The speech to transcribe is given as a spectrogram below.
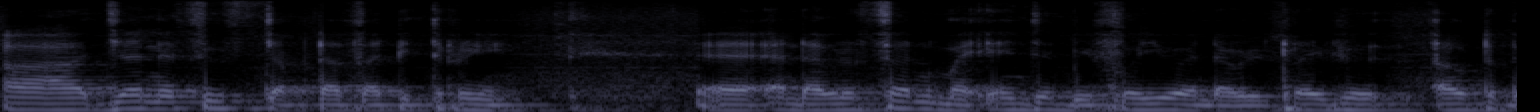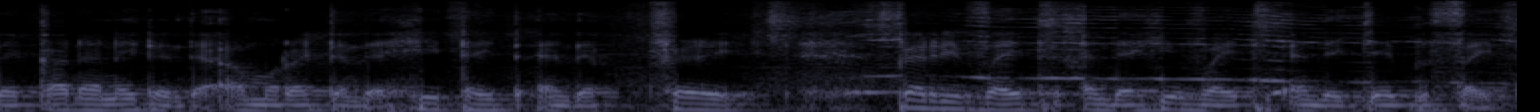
uh, Genesis chapter 33. Uh, and I will send my angel before you, and I will drive you out of the Canaanite, and the Amorite, and the Hittite, and the Peri- Perizzite, and the Hivite, and the Jebusite.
